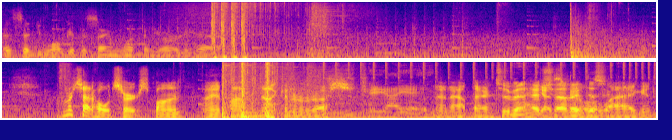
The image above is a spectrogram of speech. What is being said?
that said you won't get the same weapon you already have. I'm gonna try to hold church spawn. I, I'm not gonna rush putting that out there. Should have been a headshot. I feel lag and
